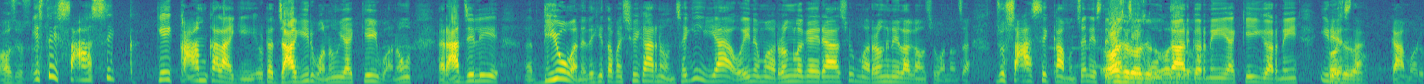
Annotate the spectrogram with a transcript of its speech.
हजुर यस्तै साहसिक केही कामका लागि एउटा जागिर भनौँ या केही भनौँ राज्यले दियो भनेदेखि तपाईँ स्वीकार्नुहुन्छ कि? या होइन म रङ लगाइरहेको छु म रङ नै लगाउँछु भन्नुहुन्छ। जो साहसिक काम हुन्छ नि यस्तै उद्धार। गर्ने या केही गर्ने यी। कामहरू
